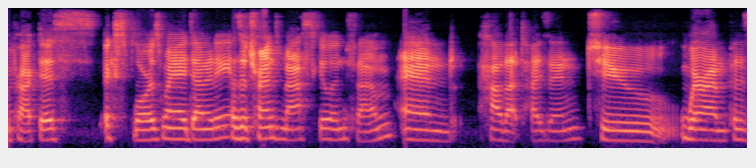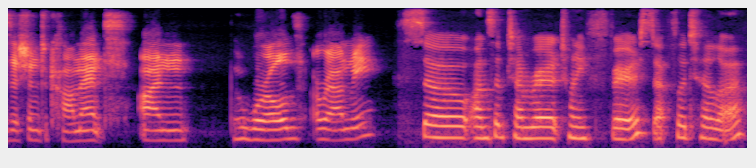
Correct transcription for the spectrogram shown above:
practice explores my identity as a trans masculine femme and how that ties in to where I'm positioned to comment on the world around me. So on September 21st at Flotilla,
